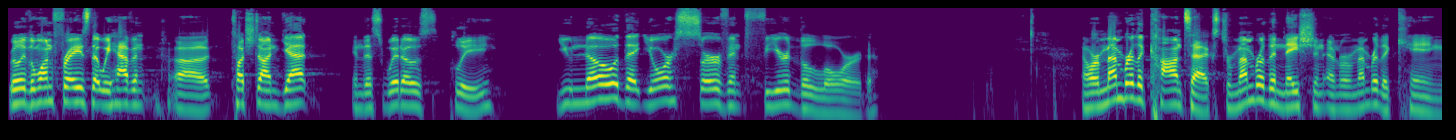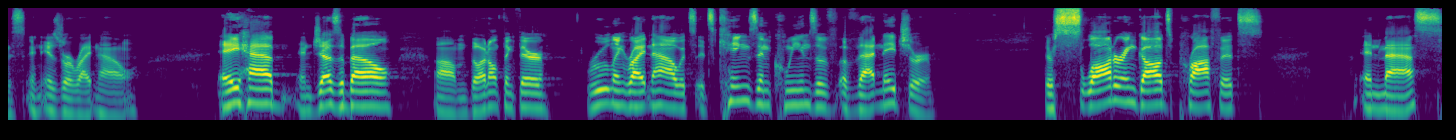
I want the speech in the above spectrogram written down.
Really, the one phrase that we haven't uh, touched on yet in this widow's plea you know that your servant feared the Lord. Now, remember the context, remember the nation, and remember the kings in Israel right now. Ahab and Jezebel, um, though I don't think they're ruling right now, it's, it's kings and queens of, of that nature. They're slaughtering God's prophets en masse.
